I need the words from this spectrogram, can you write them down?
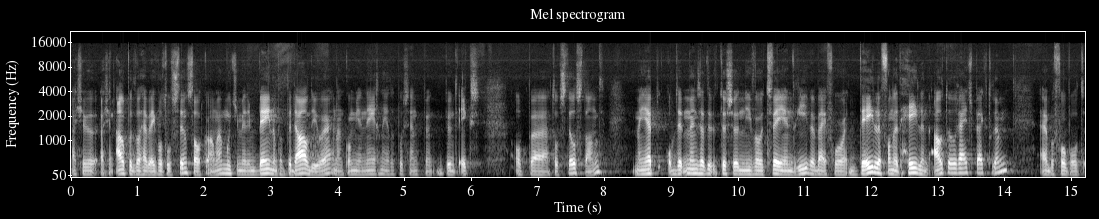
als je, als je een output wil hebben, ik wil tot stilstand komen, moet je met een been op het pedaal duwen en dan kom je 99% punt, punt X op, uh, tot stilstand. Maar je hebt op dit moment zitten tussen niveau 2 en 3, waarbij voor delen van het hele autorijdspectrum, uh, bijvoorbeeld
